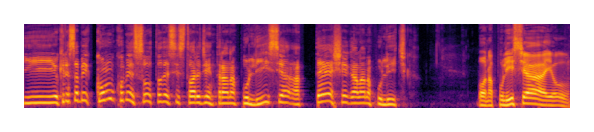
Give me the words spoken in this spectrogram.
E eu queria saber como começou toda essa história de entrar na polícia até chegar lá na política. Bom, na polícia eu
